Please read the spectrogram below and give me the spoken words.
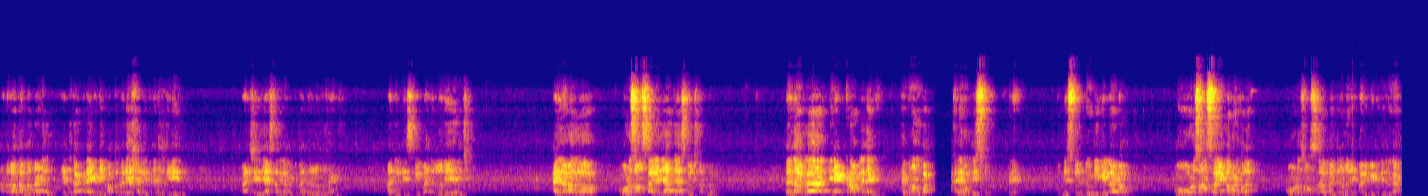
ఆ తర్వాత అన్నన్నాడు ఎందుకు అక్కడ ఇక్కడ కొత్త ప్రదేశాలు ఇక్కడ ఎవరు తెలియదు. పరిచయం చేస్తారు కాబట్టి మందిరంలో ఉన్నాడు మందులు తీసుకెళ్ళి మందిరంలోనే వచ్చాను హైదరాబాద్లో మూడు సంవత్సరాలు నేను జాబ్ చేస్తూ వచ్చినప్పుడు దాదాపుగా నేను ఎక్కడ ఉండలేదండి. హైదరాబాద్ పక్కనే రూమ్ తీసుకున్నాను ఇక్కడే. రూమ్ తీసుకుని డ్యూటీకి వెళ్ళడం మూడు సంవత్సరాలు ఇంట్లో పడుకోలే. మూడు సంవత్సరాలు మందిరంలోనే పనిపీఠం ఎదురుగా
